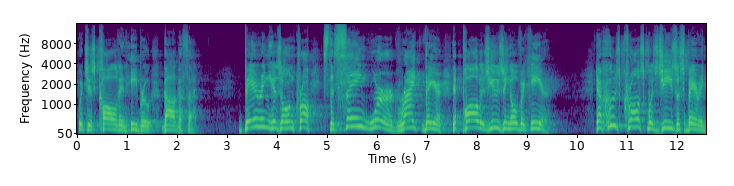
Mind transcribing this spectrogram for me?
which is called in Hebrew Golgotha bearing his own cross. It's the same word right there that Paul is using over here. Now, whose cross was Jesus bearing?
